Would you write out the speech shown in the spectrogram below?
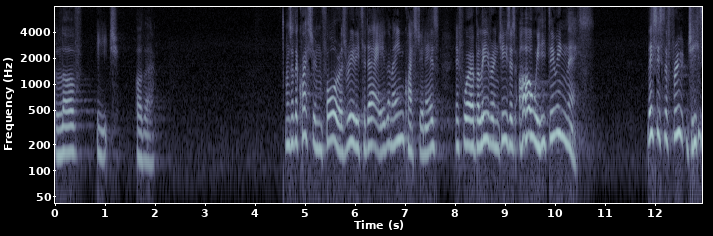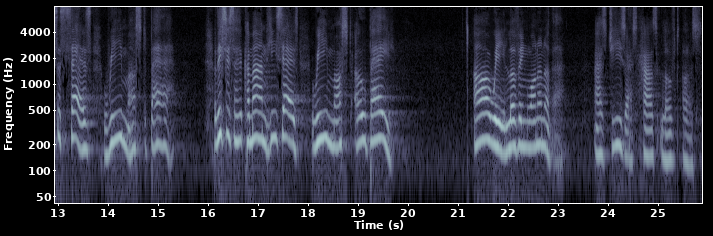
love each other. And so the question for us really today, the main question is if we're a believer in Jesus, are we doing this? This is the fruit Jesus says we must bear. This is a command he says we must obey. Are we loving one another as Jesus has loved us?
